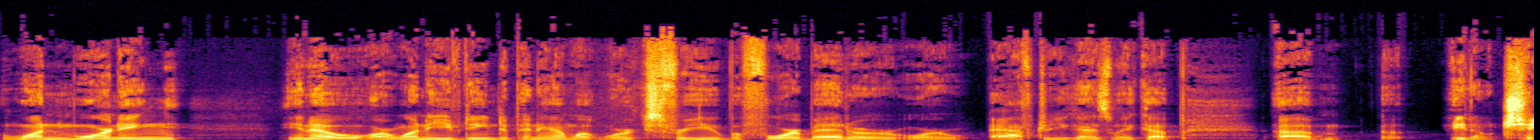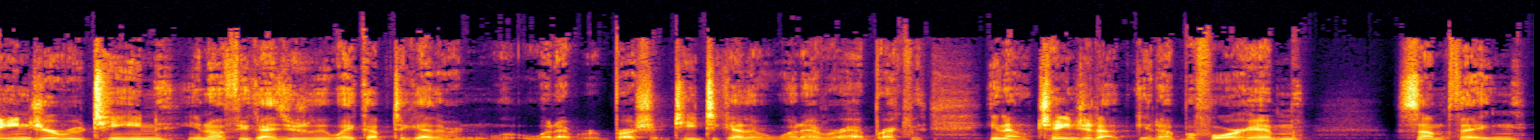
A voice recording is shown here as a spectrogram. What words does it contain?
one morning, you know, or one evening, depending on what works for you before bed or or after you guys wake up. Um, you know, change your routine. You know, if you guys usually wake up together and whatever, brush your teeth together, whatever, have breakfast. You know, change it up. Get up before him. Something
